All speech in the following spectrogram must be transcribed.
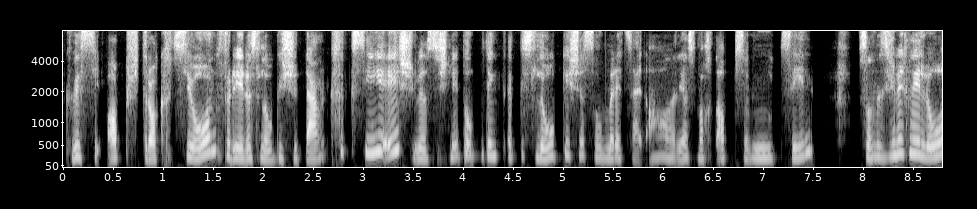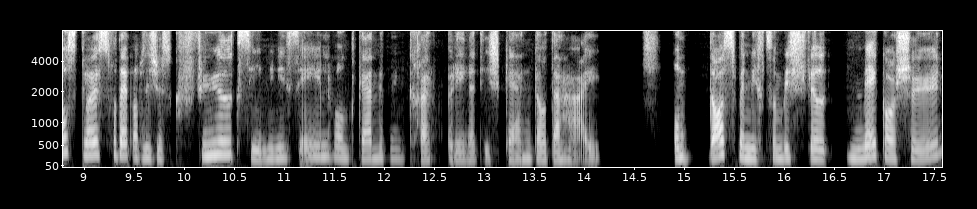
gewisse Abstraktion für ihr logisches Denken war, weil es ist nicht unbedingt etwas Logisches, wo man jetzt sagt, ah, ja, es macht absolut Sinn, sondern es ist ein bisschen losgelöst von dem, aber es war ein Gefühl, gewesen. meine Seele wohnt gerne in meinem Körper rein, die ist gerne da daheim. Und das finde ich zum Beispiel mega schön,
